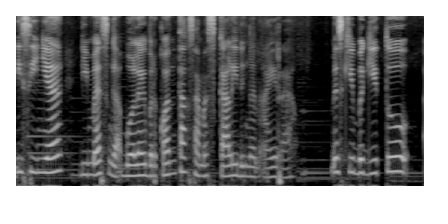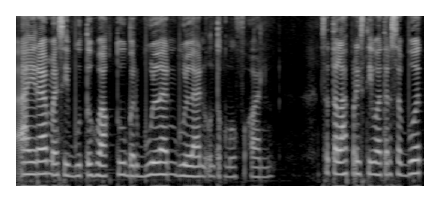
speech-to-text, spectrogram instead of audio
Isinya, Dimas nggak boleh berkontak sama sekali dengan Aira. Meski begitu, Aira masih butuh waktu berbulan-bulan untuk move on. Setelah peristiwa tersebut,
